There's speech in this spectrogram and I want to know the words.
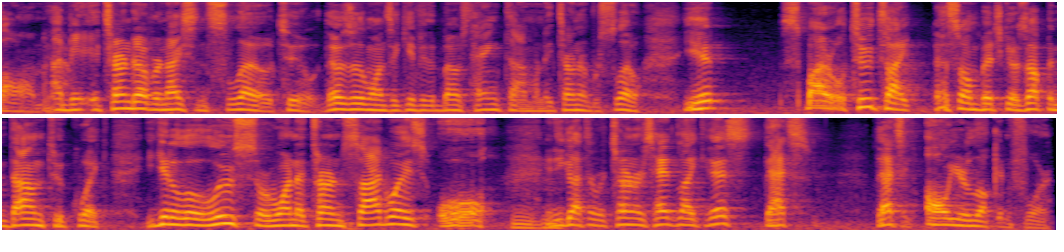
bomb. I mean, it turned over nice and slow too. Those are the ones that give you the most hang time when they turn over slow. You hit spiral too tight, that a bitch goes up and down too quick. You get a little loose or one that turns sideways, oh, and you got the returner's head like this. That's that's all you're looking for.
